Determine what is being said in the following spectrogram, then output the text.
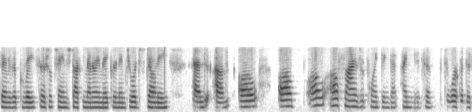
there was a great social change documentary maker named George Stoney, and um, all all all all signs were pointing that I needed to to work with this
